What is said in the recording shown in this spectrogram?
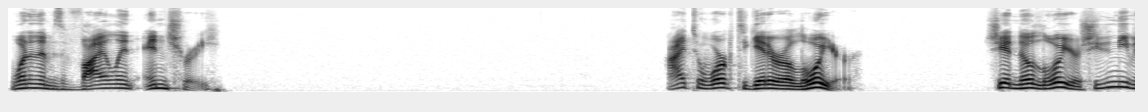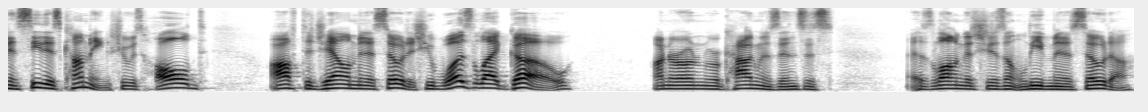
One of them is violent entry. I had to work to get her a lawyer. She had no lawyer. She didn't even see this coming. She was hauled off to jail in Minnesota. She was let go on her own recognizance as, as long as she doesn't leave Minnesota.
